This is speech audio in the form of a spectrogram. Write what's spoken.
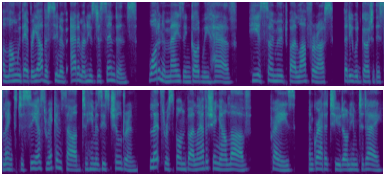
along with every other sin of Adam and his descendants. What an amazing God we have! He is so moved by love for us that he would go to this length to see us reconciled to him as his children. Let's respond by lavishing our love, praise, and gratitude on him today.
